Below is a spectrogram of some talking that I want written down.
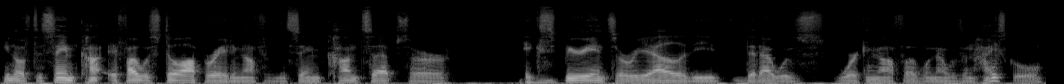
you know, if the same, con- if I was still operating off of the same concepts or experience or reality that I was working off of when I was in high school,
